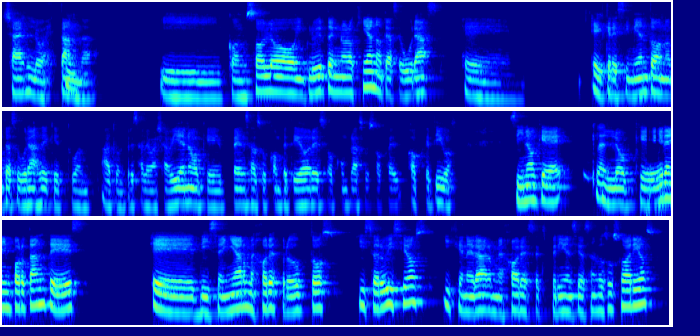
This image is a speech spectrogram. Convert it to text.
ya es lo estándar y con solo incluir tecnología no te aseguras eh, el crecimiento, no te aseguras de que em, a tu empresa le vaya bien o que venza a sus competidores o cumpla sus objetivos, sino que lo que era importante es eh, diseñar mejores productos y servicios y generar mejores experiencias en los usuarios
